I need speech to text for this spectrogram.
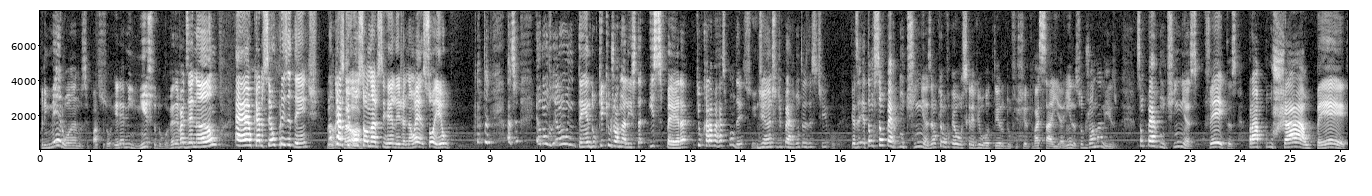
Primeiro ano se passou, ele é ministro do governo, ele vai dizer: não, é, eu quero ser o presidente. Não, Não, quero que é o óbvio. Bolsonaro se reeleja, não, é, sou eu. Eu não, eu não entendo o que, que o jornalista espera que o cara vai responder Sim. diante de perguntas desse tipo. Quer dizer, então são perguntinhas, é o que eu, eu escrevi o roteiro do ficheiro que vai sair ainda sobre jornalismo. São perguntinhas feitas para puxar o pé,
